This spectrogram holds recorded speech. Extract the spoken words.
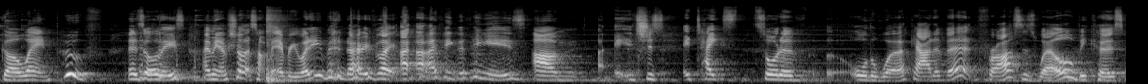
go away and poof. There's all these. I mean, I'm sure that's not for everybody, but no. Like, I, I think the thing is, um, it's just it takes sort of all the work out of it for us as well because,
